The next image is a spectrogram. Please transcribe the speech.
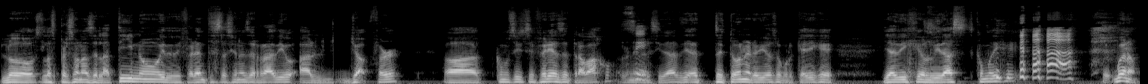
los, las personas de latino y de diferentes estaciones de radio al job fair. ah, ¿Cómo se dice? Ferias de trabajo a la Sí. universidad. Ya estoy todo nervioso porque dije, ya dije, olvidas, ¿cómo dije? Eh, bueno,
